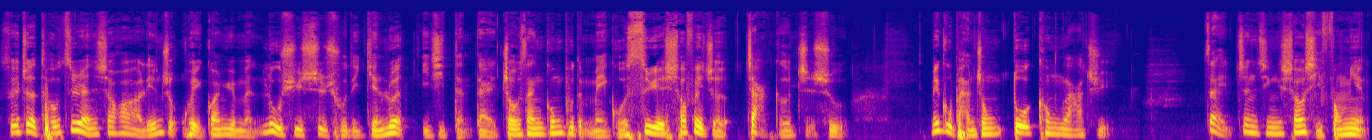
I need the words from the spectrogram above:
随着投资人消化联准会官员们陆续释出的言论，以及等待周三公布的美国四月消费者价格指数，美股盘中多空拉锯。在震惊消息方面，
